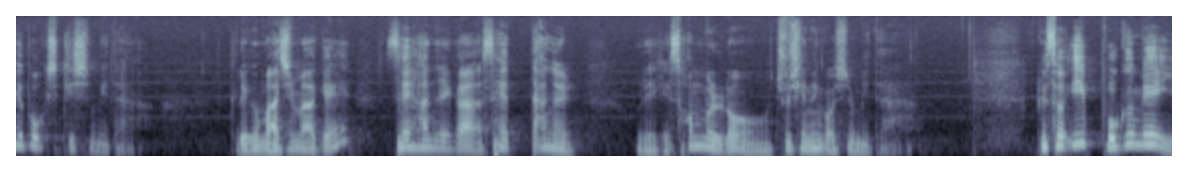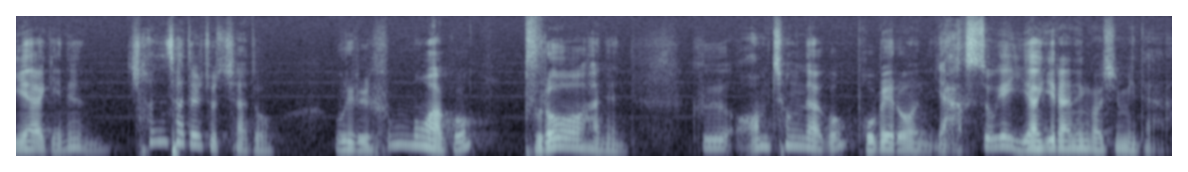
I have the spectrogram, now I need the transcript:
회복시키십니다. 그리고 마지막에 새 하늘과 새 땅을 우리에게 선물로 주시는 것입니다. 그래서 이 복음의 이야기는 천사들조차도 우리를 흠모하고 부러워하는 그 엄청나고 보배로운 약속의 이야기라는 것입니다.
